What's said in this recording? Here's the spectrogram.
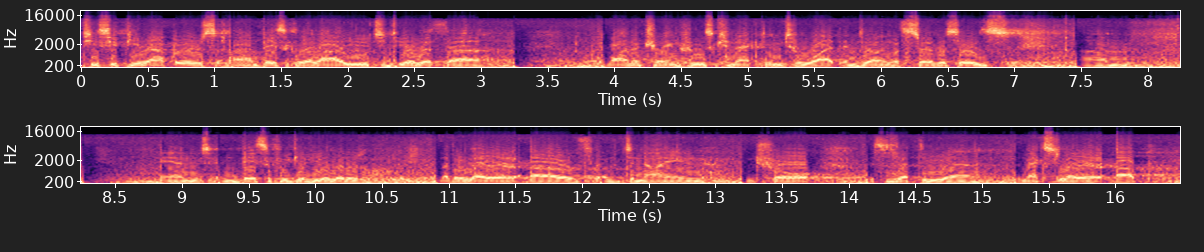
TCP wrappers um, basically allow you to deal with uh, monitoring who's connecting to what and dealing with services, um, and, and basically give you a little another layer of, of denying control. This is at the, uh, the next layer up.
